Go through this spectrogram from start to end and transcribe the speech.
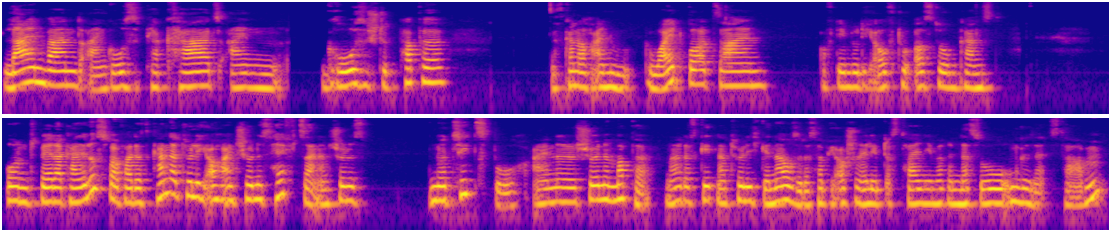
Leinwand, ein großes Plakat, ein großes Stück Pappe. Das kann auch ein Whiteboard sein, auf dem du dich austoben kannst. Und wer da keine Lust drauf hat, das kann natürlich auch ein schönes Heft sein, ein schönes Notizbuch, eine schöne Mappe. Ne, das geht natürlich genauso. Das habe ich auch schon erlebt, dass Teilnehmerinnen das so umgesetzt haben.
